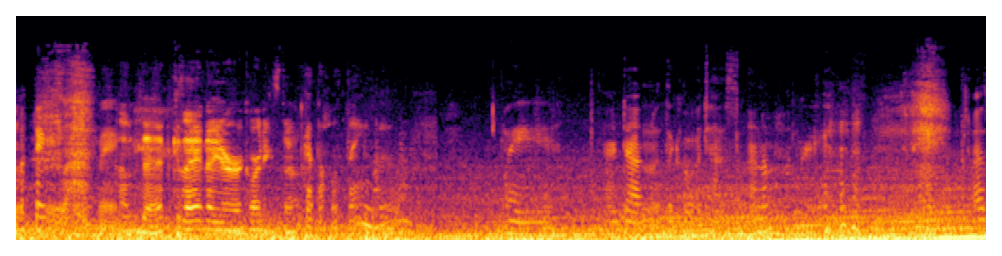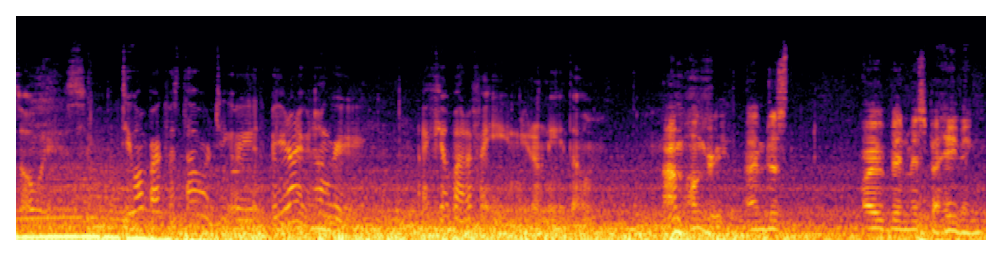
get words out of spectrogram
Why are laughing? I'm dead because I didn't know you were recording stuff. Got the whole thing, boo. Done with the COVID test, and I'm hungry. As always. Do you want breakfast though, or do you, are you? Are you not even hungry? I feel bad if I eat and you don't eat though. I'm hungry. I'm just. I've been misbehaving.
